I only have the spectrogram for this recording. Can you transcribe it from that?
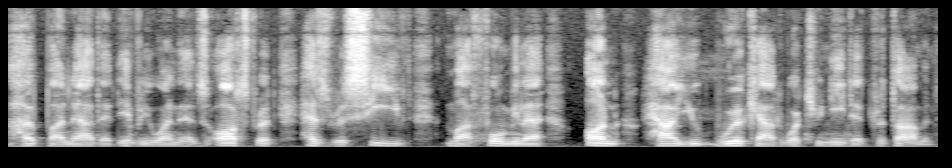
I hope by now that everyone has asked for it has received my formula on how you work out what you need at retirement.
